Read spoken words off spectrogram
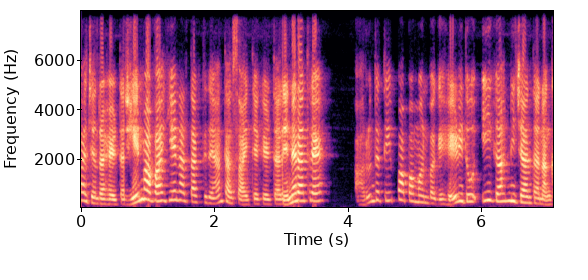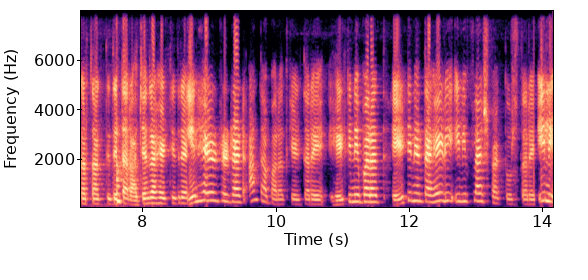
ರಾಜೇಂದ್ರ ಹೇಳ್ತಾರೆ. ಏನ್ ಮಾವ, ಏನ್ ಅರ್ಥ ಆಗ್ತಿದೆ ಅಂತ ಸಾಹಿತ್ಯ ಕೇಳ್ತಾರೆ. ನಿನ್ನೆ ರಾತ್ರಿ ಅರುಂಧತಿ ಪಾಪಮ್ಮನ್ ಬಗ್ಗೆ ಹೇಳಿದ್ದು ಈಗ ನಿಜ ಅಂತ ನಂಗೆ ಅರ್ಥ ಆಗ್ತಿದೆ ಅಂತ ರಾಜೇಂದ್ರ ಹೇಳ್ತಿದ್ರೆ ಏನ್ ಹೇಳ್ರಿ ಡ್ಯಾಡ್? ಅಂತ ಭರತ್ ಕೇಳ್ತಾರೆ. ಹೇಳ್ತೀನಿ ಭರತ್ ಹೇಳ್ತೀನಿ ಅಂತ ಹೇಳಿ ಇಲ್ಲಿ ಫ್ಲಾಶ್ ಬ್ಯಾಕ್ ತೋರಿಸ್ತಾರೆ. ಇಲ್ಲಿ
